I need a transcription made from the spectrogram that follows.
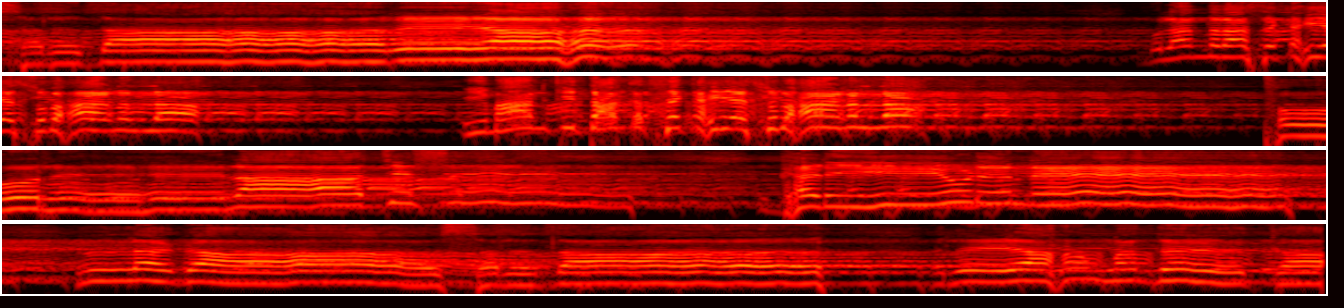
سردار بلند آواز سے کہیے سبحان اللہ ایمان کی طاقت سے کہیے سبحان اللہ پھور را جس گھڑی اڑنے لگا سردار احمد کا۔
